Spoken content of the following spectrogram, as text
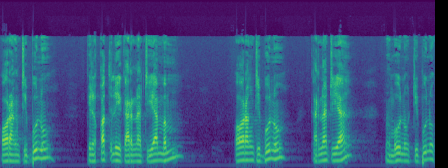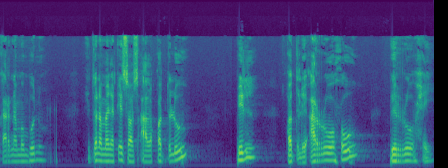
Orang dibunuh bil qatli karena dia mem orang dibunuh karena dia membunuh, dibunuh karena membunuh. Itu namanya kisos al-qatlu bil qatli ar-ruhu birruhi.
